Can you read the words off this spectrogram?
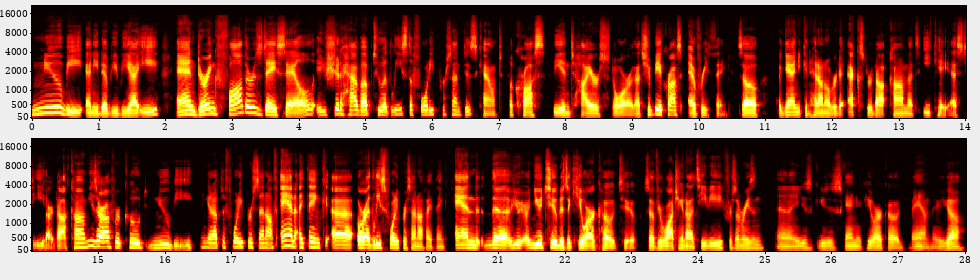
newbie, N E W B I E. And during Father's Day sale, you should have up to at least a 40% discount across the entire store. That should be across everything. So Again, you can head on over to ekster.com. That's E K S T E R.com. Use our offer code newbie and get up to 40% off. And I think, uh, or at least 40% off, I think. And the YouTube is a QR code too. So if you're watching it on a TV for some reason, uh, you just you just scan your QR code. Bam, there you go.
